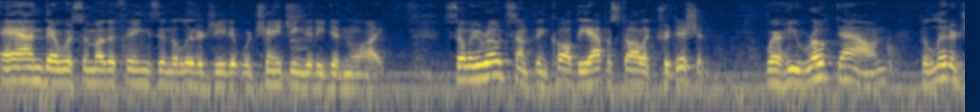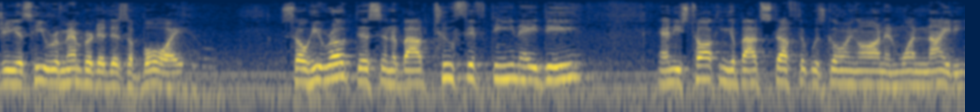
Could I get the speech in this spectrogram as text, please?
and there were some other things in the liturgy that were changing that he didn't like. So he wrote something called the Apostolic Tradition, where he wrote down the liturgy as he remembered it as a boy. So he wrote this in about 215 AD, and he's talking about stuff that was going on in 190,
